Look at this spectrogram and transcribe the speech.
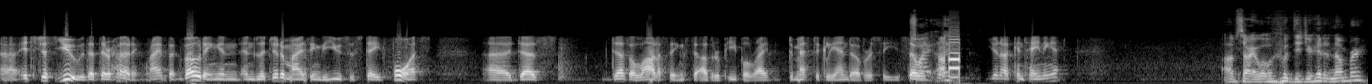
uh, it's just you that they're hurting, right? But voting and, and legitimizing the use of state force uh, does does a lot of things to other people, right, domestically and overseas. So, So it's I- not, you're not containing it. I'm sorry. What, did you hit a number?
